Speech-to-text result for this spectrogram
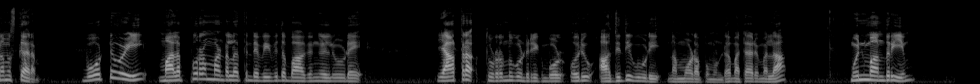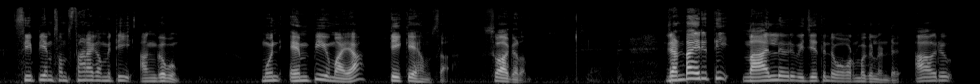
നമസ്കാരം. വോട്ട് വഴി മലപ്പുറം മണ്ഡലത്തിന്റെ വിവിധ ഭാഗങ്ങളിലൂടെ യാത്ര തുടർന്നുകൊണ്ടിരിക്കുമ്പോൾ ഒരു അതിഥി കൂടി നമ്മോടൊപ്പമുണ്ട്. മറ്റാരുമല്ല മുൻ മന്ത്രിയും സി പി എം സംസ്ഥാന കമ്മിറ്റി അംഗവും മുൻ എം പിയുമായ ടി കെ ഹംസ. സ്വാഗതം. രണ്ടായിരത്തി നാലിലെ ഒരു വിജയത്തിന്റെ ഓർമ്മകളുണ്ട്. ആ ഒരു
